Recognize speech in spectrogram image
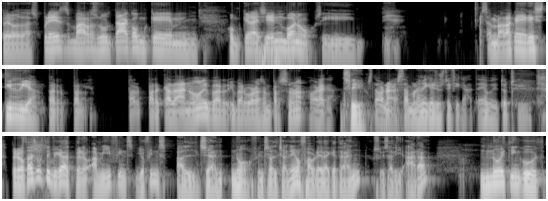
però després va resultar com que, com que la gent, bueno, o sigui, semblava que hi hagués tírria per, per, per, per quedar, no? I per, i per veure's en persona. A veure que sí. estava, una, estava una mica justificat, eh? Vull dir, tot seguit. Però... Està justificat, però a mi fins, jo fins al gen... no, fins al gener o febrer d'aquest any, o sigui, és a dir, ara, no he tingut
